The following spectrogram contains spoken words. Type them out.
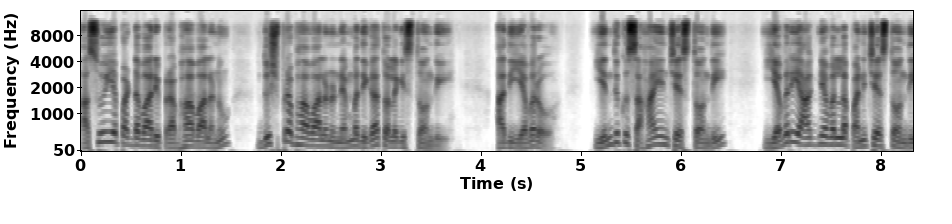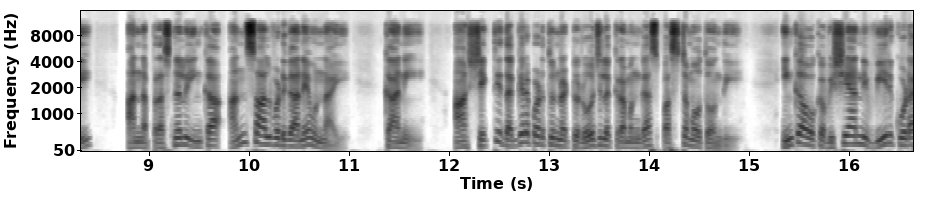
అసూయపడ్డవారి ప్రభావాలను దుష్ప్రభావాలను నెమ్మదిగా తొలగిస్తోంది. అది ఎవరో ఎందుకు సహాయం చేస్తోంది ఎవరి ఆజ్ఞ వల్ల పనిచేస్తోంది అన్న ప్రశ్నలు ఇంకా అన్సాల్వ్డ్గానే ఉన్నాయి. కాని ఆ శక్తి దగ్గర పడుతున్నట్టు రోజుల క్రమంగా స్పష్టమవుతోంది. ఇంకా ఒక విషయాన్ని వీరు కూడా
